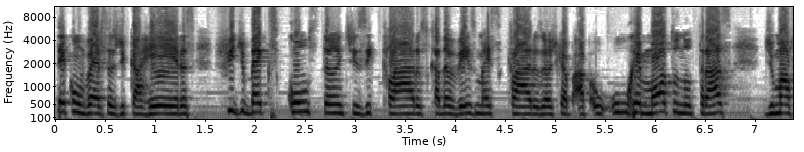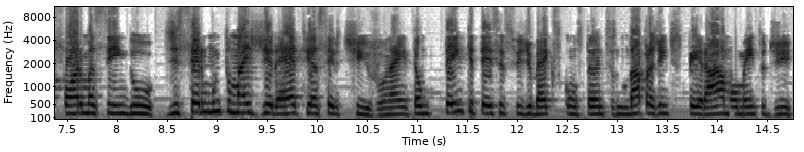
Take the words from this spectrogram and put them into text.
ter conversas de carreiras, feedbacks constantes e claros, cada vez mais claros. Eu acho que a, a, o, o, remoto nos traz de uma forma assim do, de ser muito mais direto e assertivo, né? Então tem que ter esses feedbacks constantes, não dá pra gente esperar momento de,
